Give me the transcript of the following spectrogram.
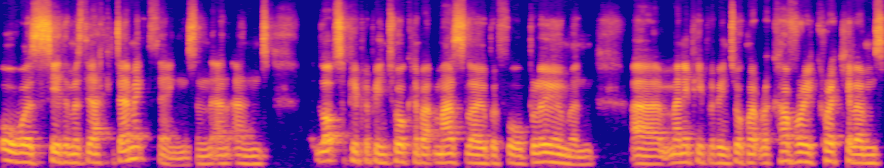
always see them as the academic things and, and, and lots of people have been talking about Maslow before Bloom and uh, many people have been talking about recovery curriculums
